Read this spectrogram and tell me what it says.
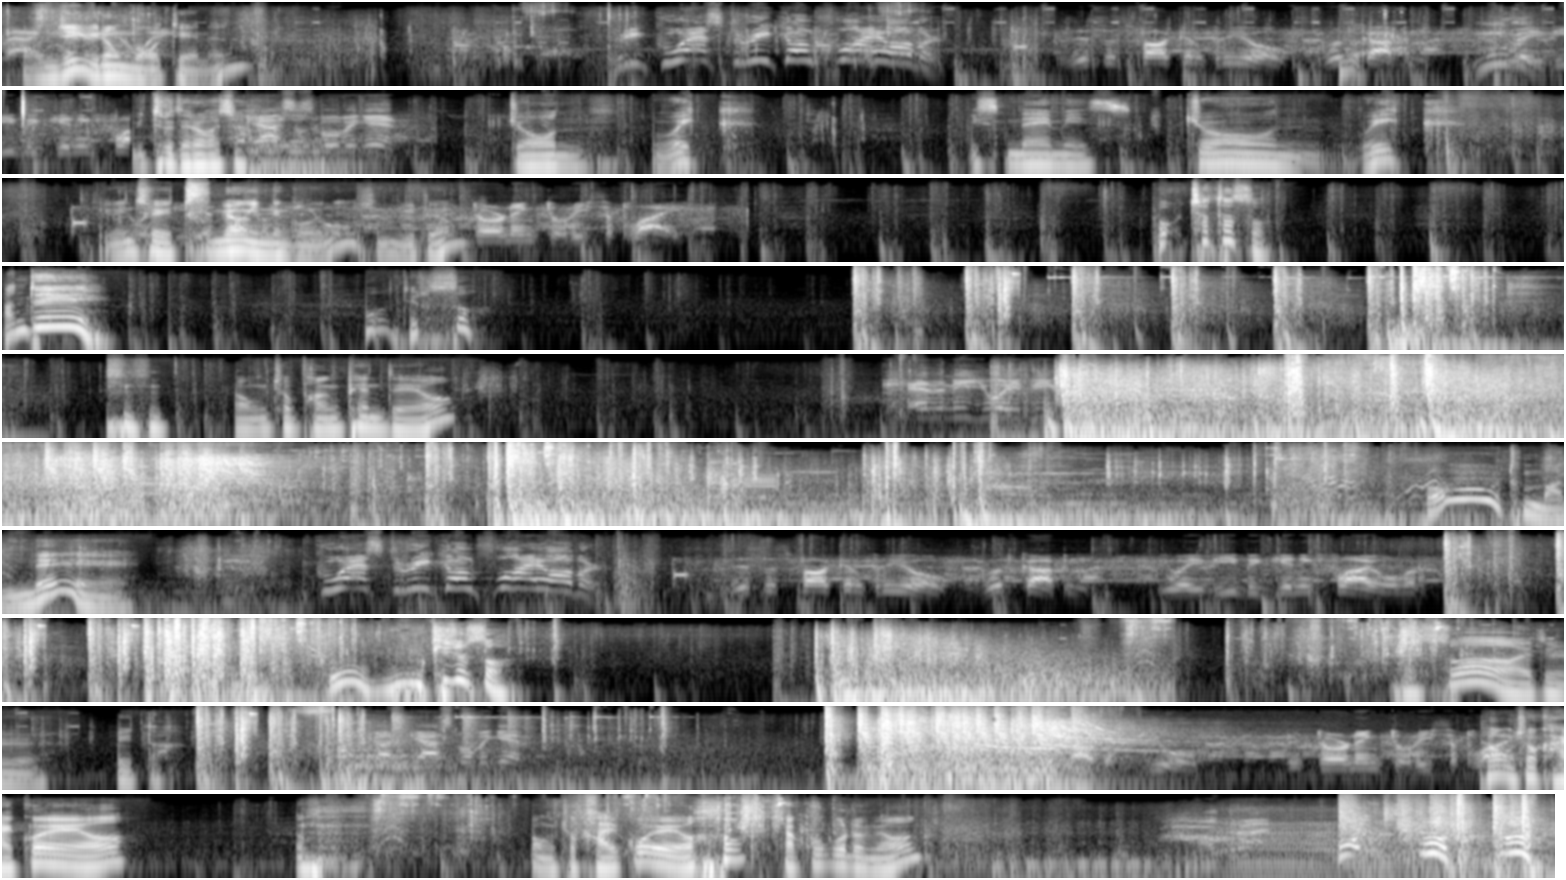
Bag. 언제 유령 먹었대 얘는? Request recon flyover. This is Falcon 3-0. Good copy. UAV beginning flight. 밑으로 내려가자. 존 윅. His name is 존 윅. 이 근처에 두 명 있는 거거든요. 지금 유령. Returning to resupply. 어, 차 탔어. 안 돼. 어, 내렸어. 형, 저 방패인데요. 오, 돈 많네. Request recon flyover. This is Falcon 3-0. Good copy. UAV beginning flyover. 오, 오, 캐졌어. 잘쏴 애들. 여기 있다. Got gas moving in. Out of fuel. Returning to resupply. 형, 저 갈 거예요. 형, 저 갈 거예요. 자꾸 그러면. I'll drive.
